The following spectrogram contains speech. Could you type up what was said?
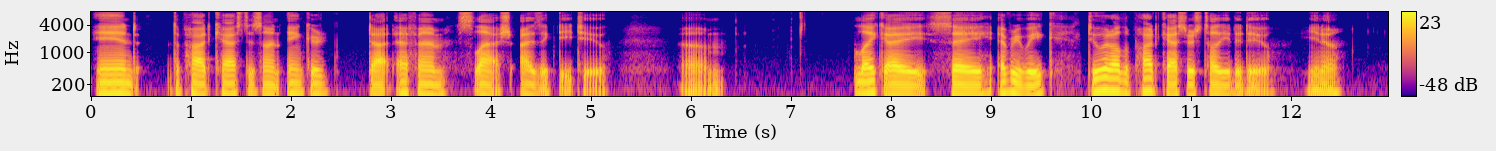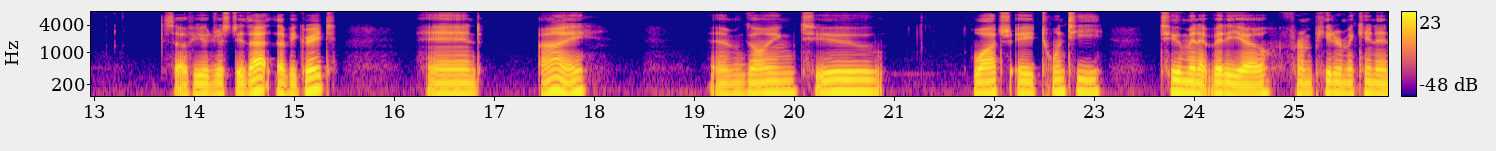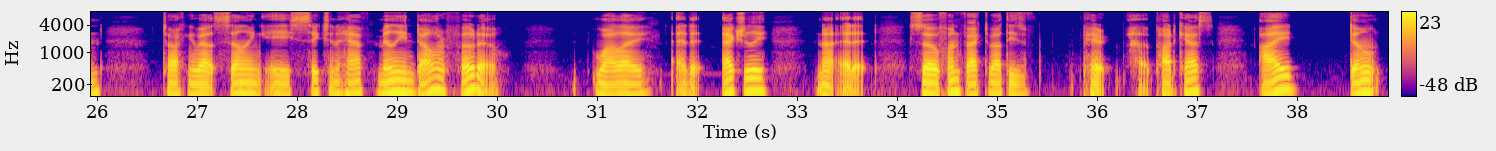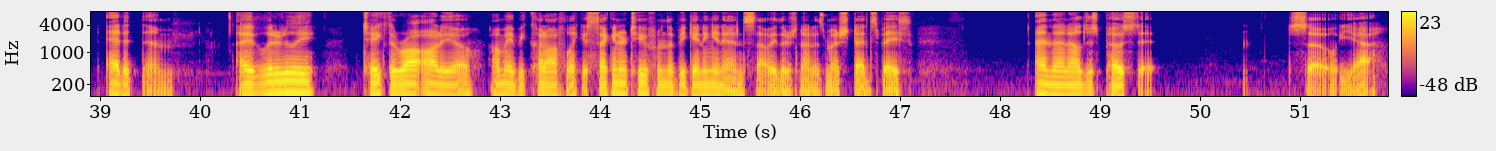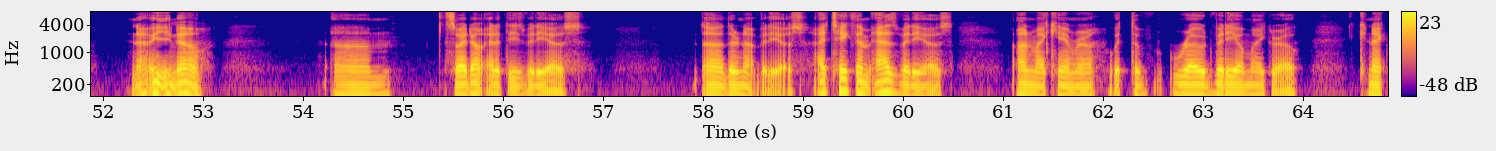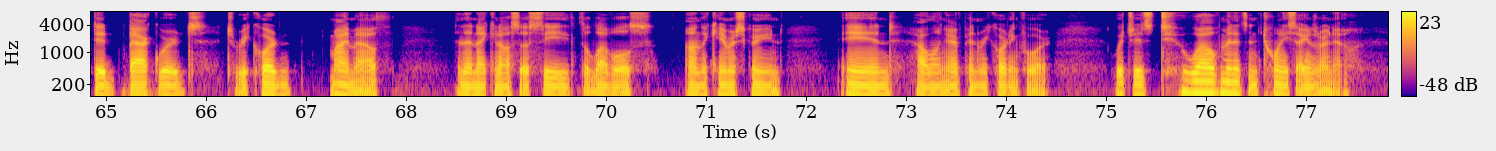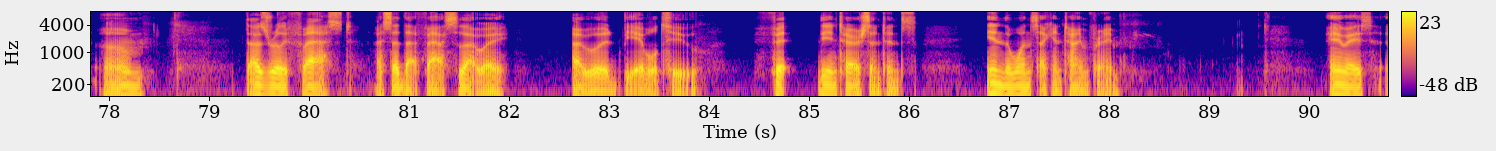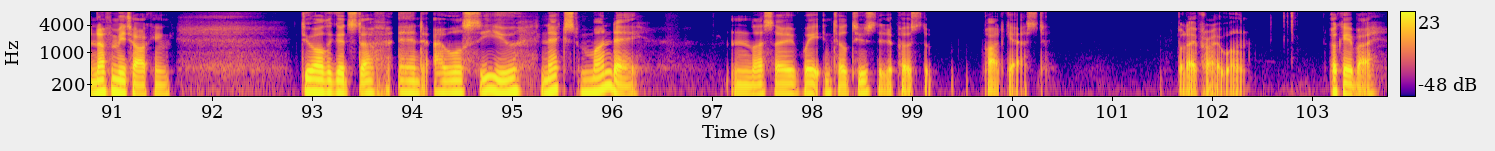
and the podcast is on anchor.fm slash isaacd2. Um, like I say every week, do what all the podcasters tell you to do, you know? So if you just do that, that'd be great. And I am going to watch a 22 minute video from Peter McKinnon talking about selling a $6.5 million photo while I edit. Actually, not edit. So, fun fact about these uh, podcasts I don't edit them. I literally take the raw audio. I'll maybe cut off like a second or two from the beginning and end so that way there's not as much dead space. And then I'll just post it. So, yeah. Now you know. Um so I don't edit these videos. Uh, they're not videos. I take them as videos on my camera with the Rode Video Micro connected backwards to record my mouth. And then I can also see the levels on the camera screen and how long I've been recording for, which is 12 minutes and 20 seconds right now. Um, that was really fast. I said that fast so that way I would be able to fit the entire sentence in the one second time frame. Anyways, enough of me talking. Do all the good stuff, and I will see you next Monday. Unless I wait until Tuesday to post the podcast but I probably won't. Okay, bye.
